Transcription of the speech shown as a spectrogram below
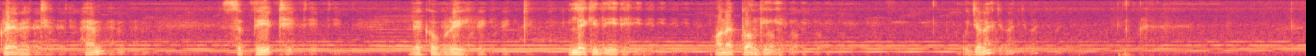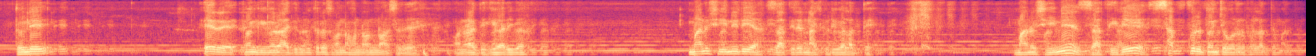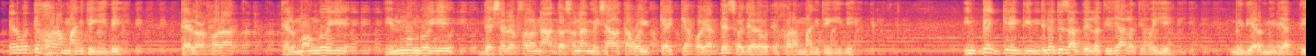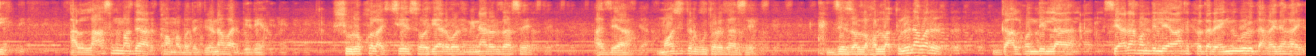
grant him, speed recovery লেখি দিয়ে দে অনেক টঙ্কিং এ বুঝছ না তুলে এর টঙ্কিং এর আদির ভিতরে সন্ন হন অন্য আছে যে অনারা দেখি পারিবা মানুষ ইনি দিয়া জাতিরে নাচ করিবা লাগতে মানুষ ইনে জাতিরে সাব করে দঞ্চ করে ফেলাতে মানুষ এর মধ্যে খরাম মাগিতে গিয়ে দে তেলর হরাত তেল মঙ্গ ইয়ে ইন মঙ্গ ইয়ে দেশের ফল না দশনা মিশা কথা কই ইক্কা ইক্কা হয়ার দে সৌদি আরবতে খরাম মাগিতে গিয়ে দে ইনবেগে তিন দিনতে যা দিল তিহি আলতি হইয়ে। মিডিয়ার মিডিয়ার তি। আল্লাহ মাদে আর ক্ষমা বদল দিলে না বার দিয়ে সুরক্ষল আসছে সৌদি আরবের মিনারের যাচ্ছে, আজিয়া মসজিদের ভিতরে যাচ্ছে। যে জল হল্লা তুলে না বার গাল খন দিল্লা চেয়ারা দিলে আছে কথা এঙ্গু করে দেখাই দেখাই,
